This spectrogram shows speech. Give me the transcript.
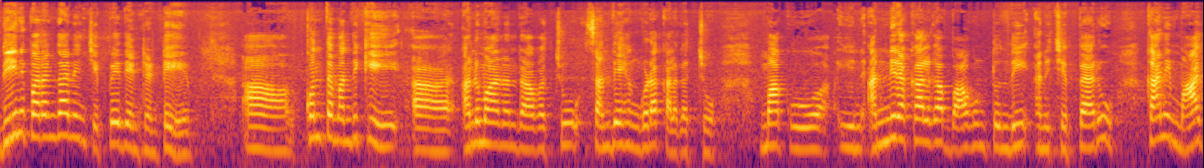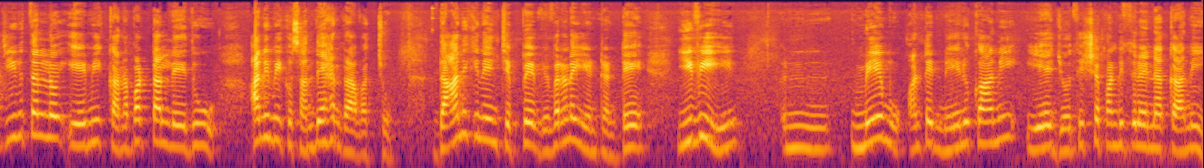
దీని పరంగా నేను చెప్పేది ఏంటంటే కొంతమందికి అనుమానం రావచ్చు సందేహం కూడా కలగచ్చు. మాకు అన్ని రకాలుగా బాగుంటుంది అని చెప్పారు. కానీ మా జీవితంలో ఏమీ కనబట్టం లేదు అని మీకు సందేహం రావచ్చు. దానికి నేను చెప్పే వివరణ ఏంటంటే ఇవి మేము అంటే నేను కానీ ఏ జ్యోతిష పండితులైనా కానీ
